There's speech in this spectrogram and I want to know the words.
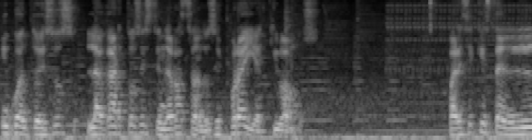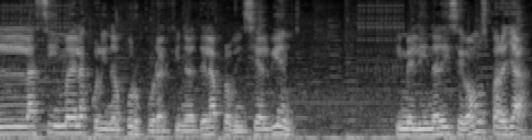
en cuanto esos lagartos estén arrastrándose por ahí, aquí vamos. Parece que está en la cima de la colina púrpura, al final de la provincia del viento. Y Melina dice, vamos para allá.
